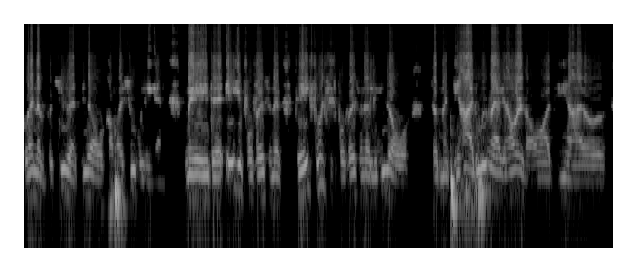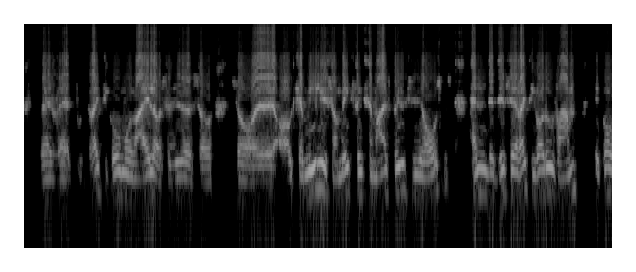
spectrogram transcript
gå ind og betyde, at Hvidovre kommer i Superligaen med et øh, ikke-professionelt. Det er ikke fuldtidsprofessionelt i Hvidovre, så, men de har et udmærket hold derovre, og de har jo været, været rigtig gode mod Vejle og så videre. Så, så, øh, og Camille, som ikke fik så meget spilletid i Horsens, han, det, det ser rigtig godt ud for ham. Det går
